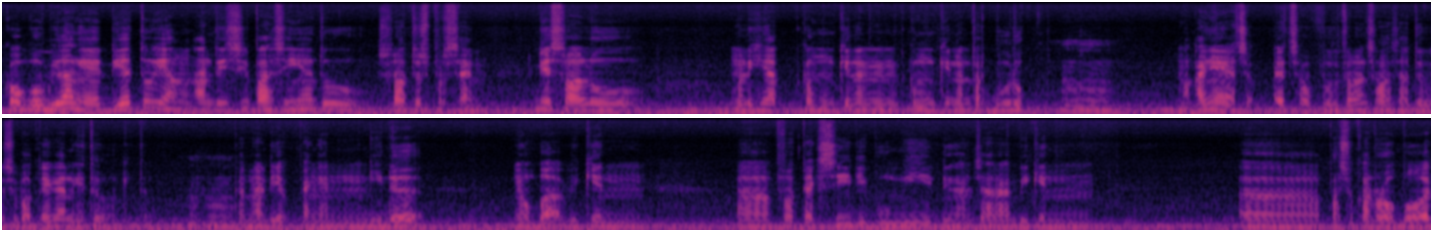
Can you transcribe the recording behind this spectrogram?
kalau gue bilang ya dia tuh yang antisipasinya tuh 100% dia selalu melihat kemungkinan kemungkinan terburuk Hmm. makanya Age, Age of Ultron salah satu sebabnya kan itu gitu Hmm. karena dia pengen ngide nyoba bikin uh, proteksi di bumi dengan cara bikin uh, pasukan robot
